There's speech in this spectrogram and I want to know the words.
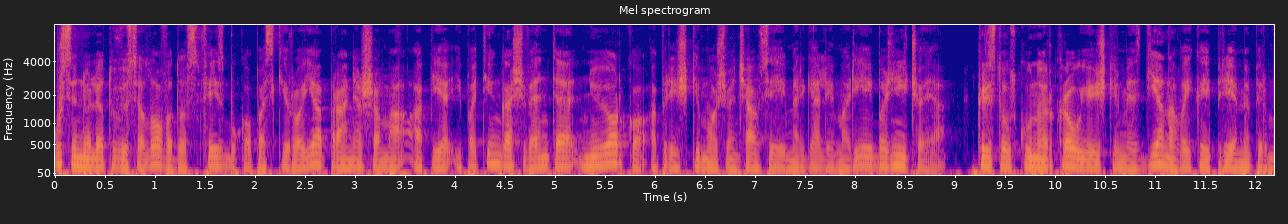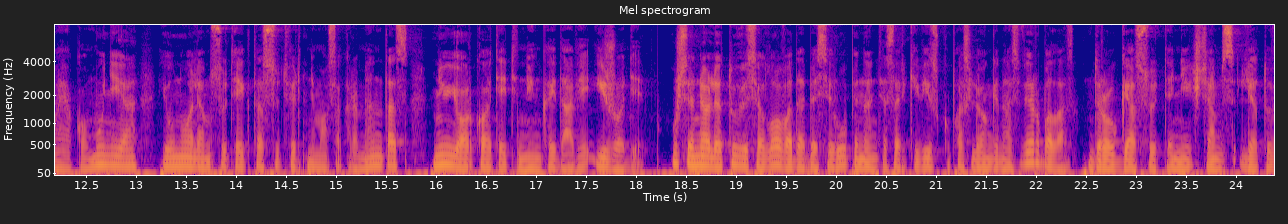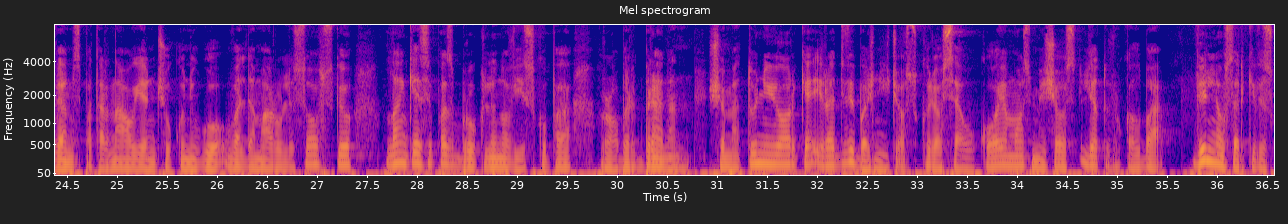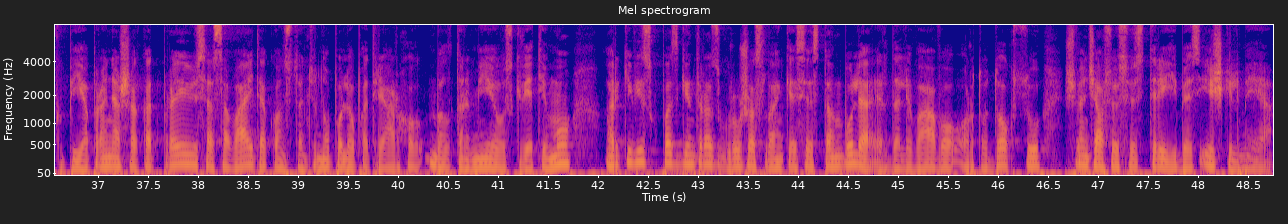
Užsienio lietuvių selovados Facebooko paskyroje pranešama apie ypatingą šventę New Yorko apreiškimo švenčiausiai mergeliai Marijai bažnyčioje. Kristaus kūno ir kraujo iškilmės dieną vaikai priėmė pirmąją komuniją, jaunuoliams suteiktas sutvirtinimo sakramentas, New Yorko ateitininkai davė įžodį. Užsienio lietuvių selovada besirūpinantis arkivyskupas Lionginas Virbalas, draugė su tenykščiams lietuviams patarnaujančių kunigų Valdemaru Lisovskiu, lankėsi pas Bruklino vyskupą Robert Brennan. Šiuo metu New York'e yra dvi bažnyčios, kuriuose aukojamos mišios lietuvių kalba. Vilniaus arkiviskupija praneša, kad praėjusią savaitę Konstantinopolio patriarcho Baltarmijaus kvietimu arkivyskupas Gintras Grušas lankėsi Stambule ir dalyvavo ortodoksų švenčiausiosios trejybės iškilmėje.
